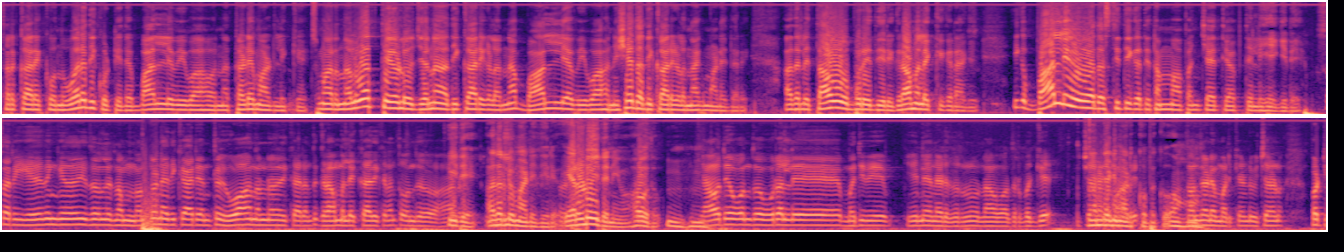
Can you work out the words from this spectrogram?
ಸರ್ಕಾರಕ್ಕೆ ಒಂದು ವರದಿ ಕೊಟ್ಟಿದೆ. ಬಾಲ್ಯ ವಿವಾಹವನ್ನು ತಡೆ ಮಾಡಲಿಕ್ಕೆ. ಸುಮಾರು ನಲವತ್ತೇಳು ಜನ ಅಧಿಕಾರಿಗಳನ್ನು ಬಾಲ್ಯ ವಿವಾಹ ನಿಷೇಧ ಅಧಿಕಾರಿಗಳನ್ನಾಗಿ ಮಾಡಿದ್ದಾರೆ. ಅದರಲ್ಲಿ ತಾವು ಒಬ್ಬರು ಇದ್ದೀರಿ ಗ್ರಾಮ ಲೆಕ್ಕಿಗರಾಗಿ. ಈಗ ಬಾಲ್ಯ ವಿವಾಹದ ಸ್ಥಿತಿಗತಿ ತಮ್ಮ ಪಂಚಾಯತ್ ವ್ಯಾಪ್ತಿಯಲ್ಲಿ ಹೇಗಿದೆ? ಸರ್ ಇದರಲ್ಲಿ ನಮ್ಮ ನೋಂದಣಿ ಅಧಿಕಾರಿ ಅಂತ ವಿವಾಹ ನೋಂದಣಿ ಅಧಿಕಾರಿ ಅಂತ ಗ್ರಾಮ ಲೆಕ್ಕಾಧಿಕಾರಿ ಅಂತ ಒಂದು ಇದೆ. ಅದರಲ್ಲೂ ಮಾಡಿದ್ದೀರಿ. ಎರಡೂ ಇದೆ ನೀವು. ಹೌದು. ಯಾವುದೇ ಒಂದು ಊರಲ್ಲಿ ಮದುವೆ ಏನೇ ನಡೆದ್ರು ನಾವು ಅದ್ರ ಬಗ್ಗೆ ನೋಂದಣಿ ಮಾಡಿ- ಮಾಡ್ಕೋಬೇಕು. ನೋಂದಣಿ ಮಾಡ್ಕೊಂಡು ವಿಚಾರಣೆ. ಬಟ್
